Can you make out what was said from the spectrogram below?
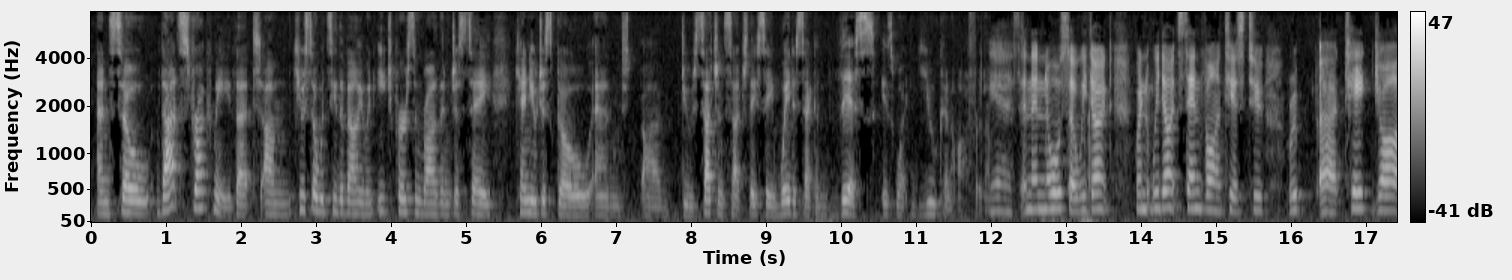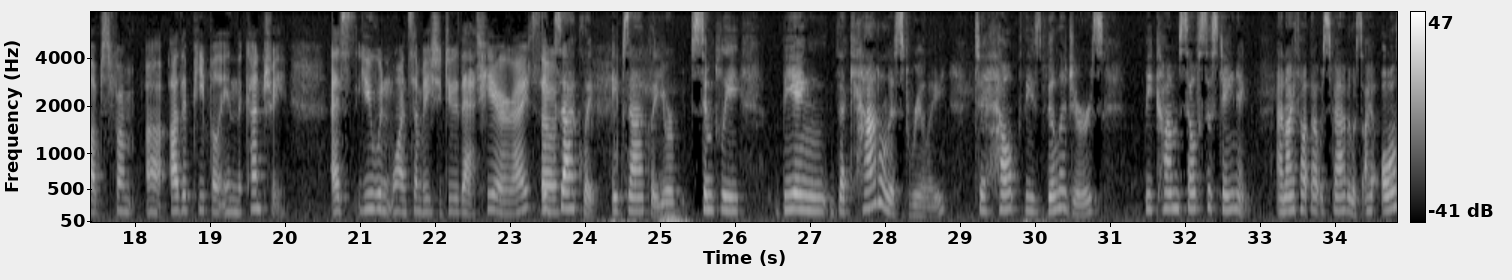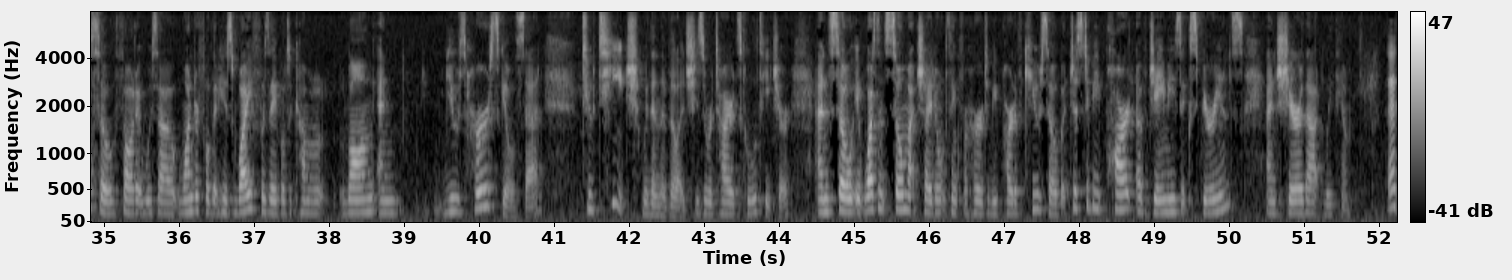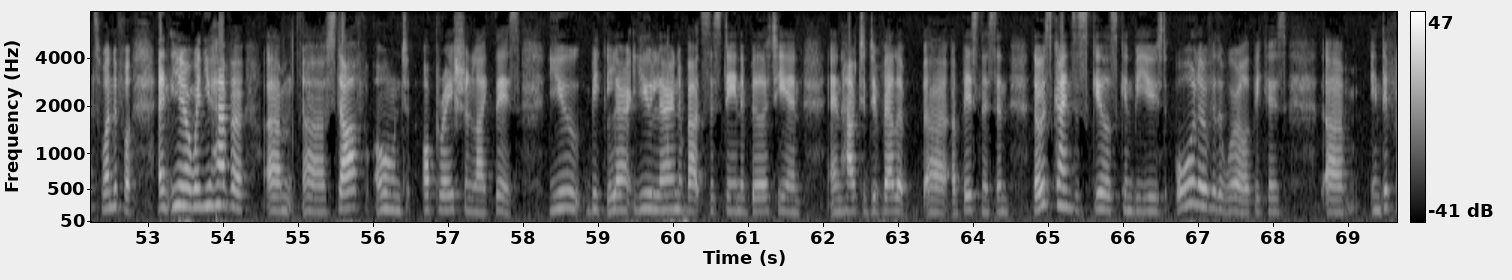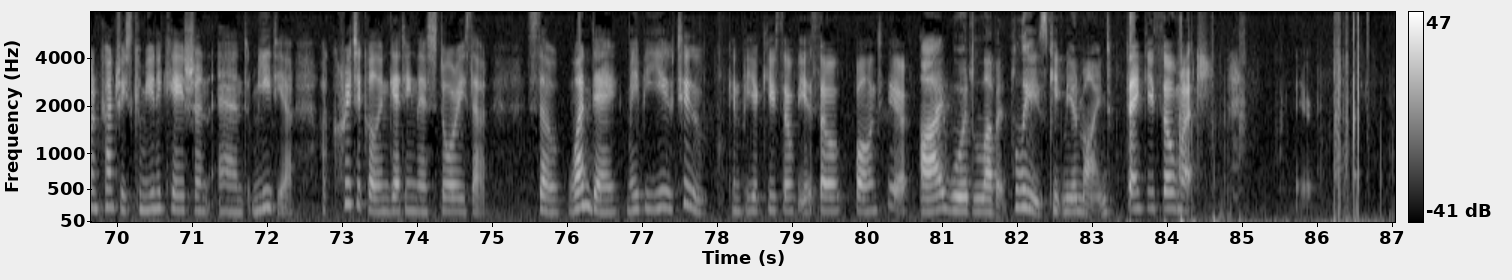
And so that struck me that um, CUSO would see the value in each person rather than just say, can you just go and uh, do such and such? They say, wait a second, this is what you can offer them. Yes, and then also we don't when we don't send volunteers to re- uh, take jobs from uh, other people in the country, as you wouldn't want somebody to do that here, right? So Exactly, exactly. You're simply being the catalyst, really, to help these villagers become self sustaining. And I thought that was fabulous. I also thought it was uh, wonderful that his wife was able to come along and use her skill set to teach within the village. She's a retired school teacher. And so it wasn't so much, I don't think, for her to be part of CUSO, but just to be part of Jamie's experience and share that with him. That's wonderful. And you know, when you have a, um, staff-owned operation like this, you be, learn you learn about sustainability and and how to develop uh, a business, and those kinds of skills can be used all over the world because. Um, in different countries, communication and media are critical in getting their stories out. So one day, maybe you too can be a CUSO VSO volunteer. I would love it. Please keep me in mind. Thank you so much.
